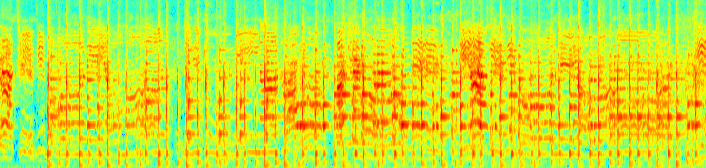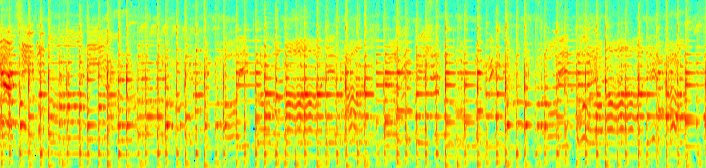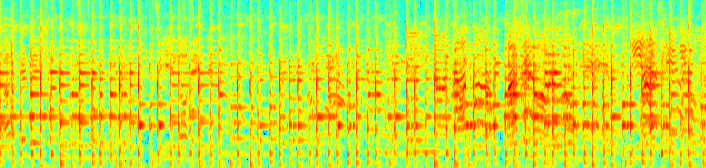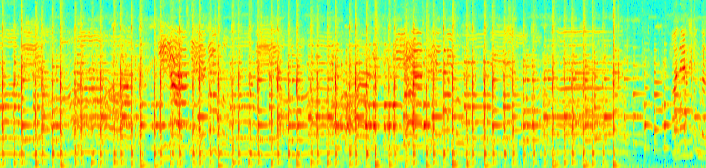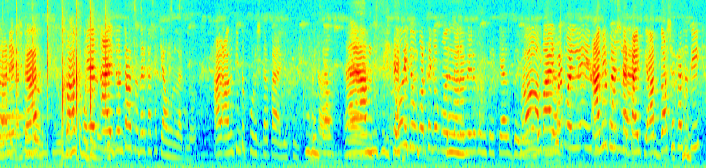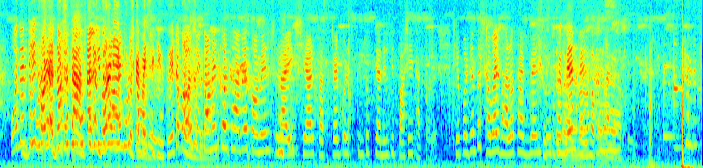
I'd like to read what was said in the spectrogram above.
ache de mane কেমন লাগল? আর আমি কিন্তু পুরস্কার পাই গেছি। হ্যাঁ আমি ওই যে উপর থেকে বলল আমি এরকম করে ক্যাচ ধরি। হ্যাঁ, আমি পুরস্কার পাইছি। আর দর্শকরা যদি ওদেরকে ধরে পুরস্কার দর্শক তাহলে কিন্তু ধরে নিয়ে পুরস্কার করতে পাইছি কিন্তু এটা বলা যাবে কমেন্ট করতে হবে কমেন্ট লাইক শেয়ার সাবস্ক্রাইব করে কিন্তু চ্যানেলটির পাশেই থাকতে হবে। সে পর্যন্ত সবাই ভালো থাকবেন সুস্থ থাকবেন আল্লাহ হাফেজ।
